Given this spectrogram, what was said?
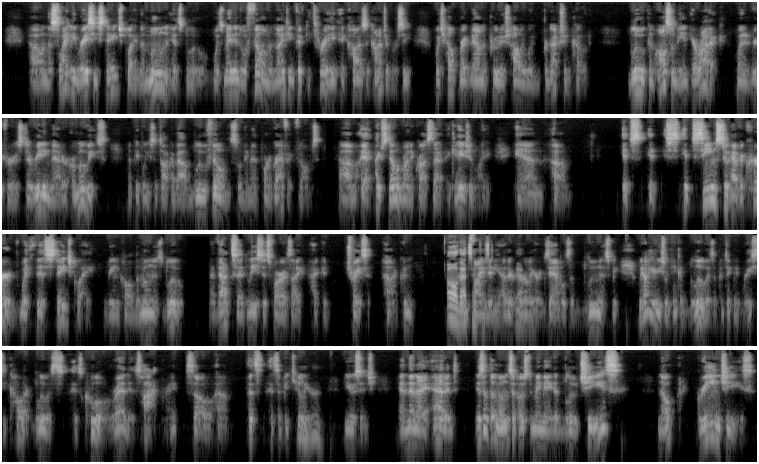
Uh, when the slightly racy stage play "The Moon Is Blue" was made into a film in 1953, it caused a controversy, which helped break down the prudish Hollywood production code. Blue can also mean erotic when it refers to reading matter or movies. And people used to talk about blue films when they meant pornographic films. Um, I, I still run across that occasionally, and um, it's it it seems to have occurred with this stage play being called "The Moon Is Blue." And that's at least as far as I I could trace it. Uh, I couldn't oh, couldn't that's find any other Yeah. earlier examples of blueness. We we don't usually think of blue as a particularly racy color. Blue is is cool. Red is hot, right? So um, that's it's a peculiar Mhm. usage. And then I added, isn't the moon supposed to be made of blue cheese? Nope, green cheese,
